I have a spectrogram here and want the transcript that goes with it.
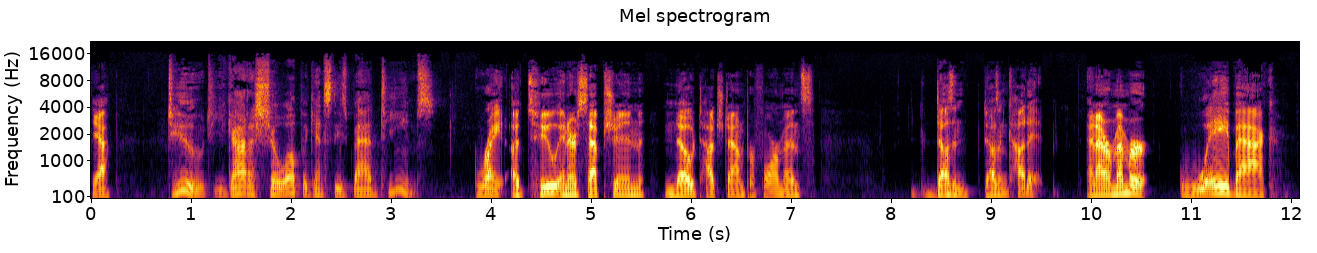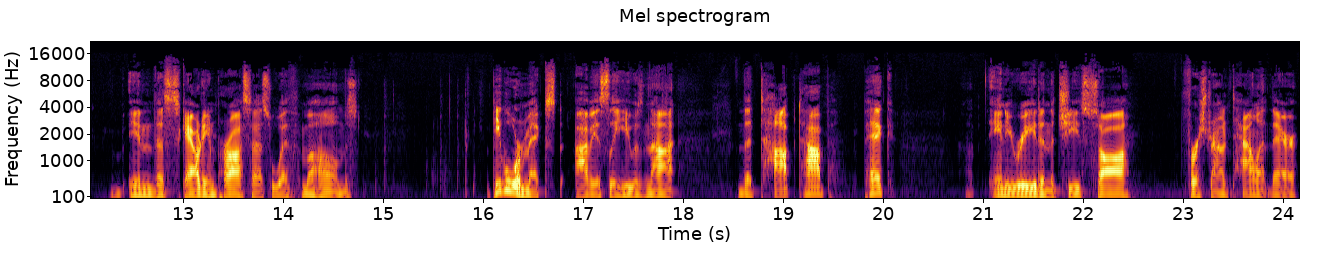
Yeah. Dude, you got to show up against these bad teams. Right. A two interception, no touchdown performance doesn't doesn't cut it. And I remember way back in the scouting process with Mahomes, people were mixed. Obviously, he was not the top top pick. Andy Reid and the Chiefs saw first round talent there.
